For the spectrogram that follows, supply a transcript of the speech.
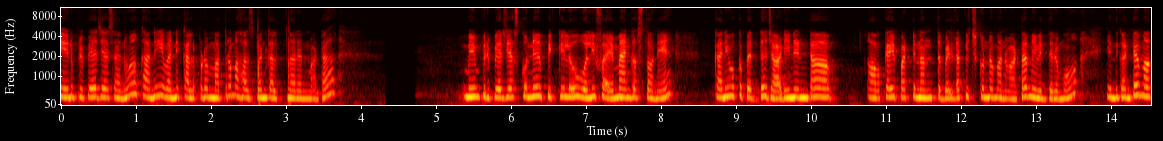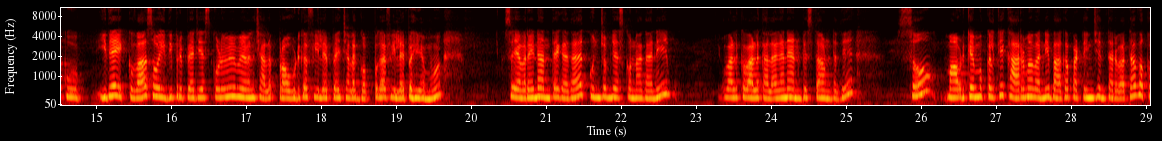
నేను ప్రిపేర్ చేశాను. కానీ ఇవన్నీ కలపడం మాత్రం మా హస్బెండ్ కలుపుతున్నారనమాట మేము ప్రిపేర్ చేసుకునే పిక్కిలు ఓన్లీ ఫైవ్ మ్యాంగోస్తోనే కానీ ఒక పెద్ద జాడీ నిండా ఆవకాయ పట్టినంత బిల్డప్ ఇచ్చుకున్నాం అనమాట మేమిద్దరము. ఎందుకంటే మాకు ఇదే ఎక్కువ సో ఇది ప్రిపేర్ చేసుకోవడమే మేము చాలా ప్రౌడ్గా ఫీల్ అయిపోయి చాలా గొప్పగా ఫీల్ అయిపోయాము. సో ఎవరైనా అంతే కదా కొంచెం చేసుకున్నా కానీ వాళ్ళకి వాళ్ళకి అలాగనే అనిపిస్తూ ఉంటుంది. సో మామిడికాయ ముక్కలకి కారం అవన్నీ బాగా పట్టించిన తర్వాత ఒక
